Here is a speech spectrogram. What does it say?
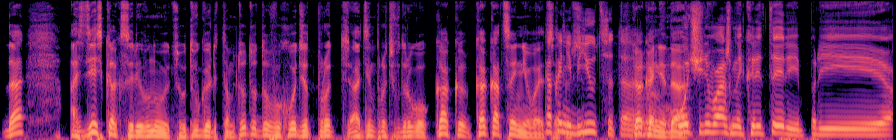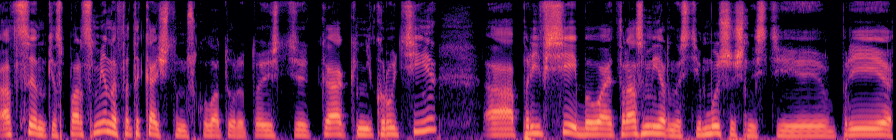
да? А здесь как соревнуются? Вот вы говорите, там кто-то выходит против, один против другого. Как, как оценивается Как это они бьются-то? Как они, да. Очень важный критерий при оценке спортсменов это качество мускулатуры. То есть, как ни крути, а при всей бывает размерности, мышечности, при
